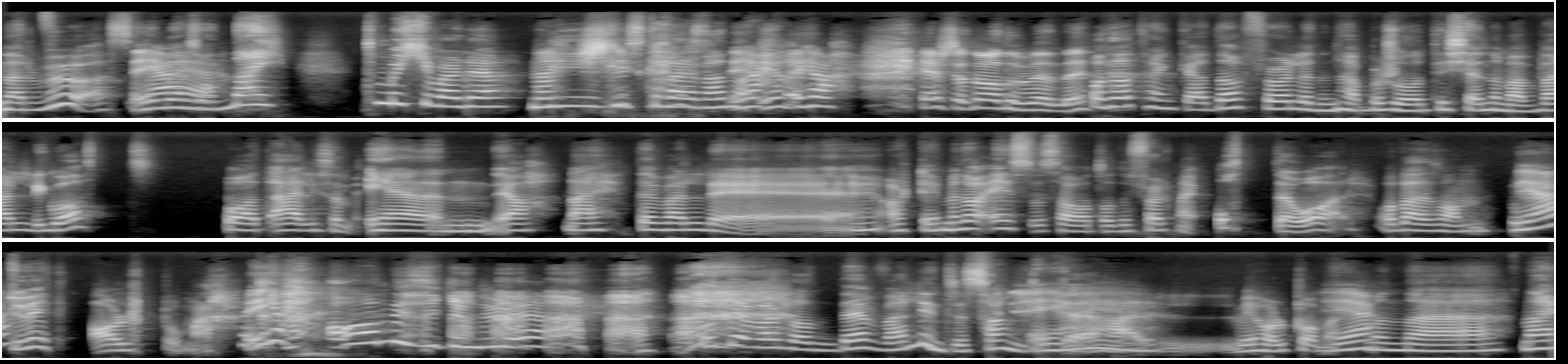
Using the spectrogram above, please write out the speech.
nervøse. Og Ja, ja. sånn Nei, du må ikke være det. Nei, vi, skal være venner. Ja, Ja. ja. Jeg skjønner hva du mener. Og da tenker jeg, da føler denne personen at de kjenner meg veldig godt. Og at jeg liksom er en Ja, nei, det er veldig artig. Men det var ei som sa at hun hadde fulgt meg i åtte år. Og det er sånn yeah. Du vet alt om meg. Jeg aner ikke hvem du er. Og det var sånn, det er veldig interessant, det her vi holder på med. Yeah. Men eh, nei,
